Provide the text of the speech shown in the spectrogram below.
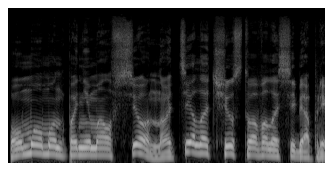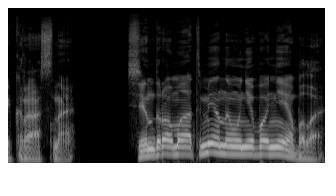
Умом он понимал все, но тело чувствовало себя прекрасно. Синдрома отмены у него не было.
